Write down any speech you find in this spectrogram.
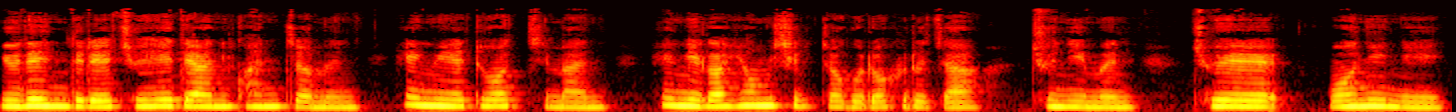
유대인들의 죄에 대한 관점은 행위에 두었지만 행위가 형식적으로 흐르자 주님은 죄의 원인이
